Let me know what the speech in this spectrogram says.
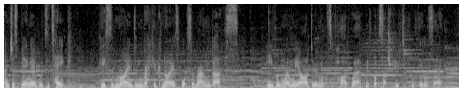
and just being able to take peace of mind and recognise what's around us, even when we are doing lots of hard work. We've got such beautiful things here.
